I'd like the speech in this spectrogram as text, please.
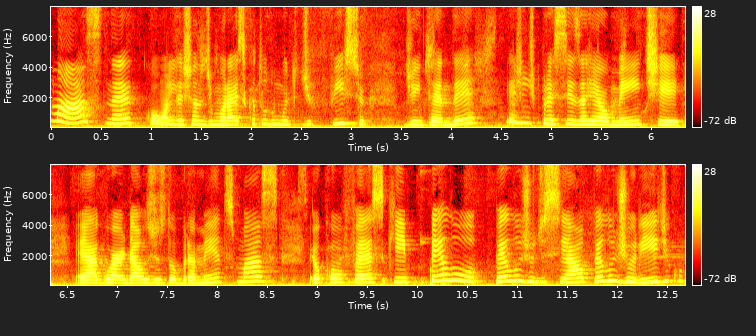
Mas, né, com Alexandre de Moraes fica tudo muito difícil de entender e a gente precisa realmente é, aguardar os desdobramentos, mas eu confesso que pelo, pelo judicial, pelo jurídico,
